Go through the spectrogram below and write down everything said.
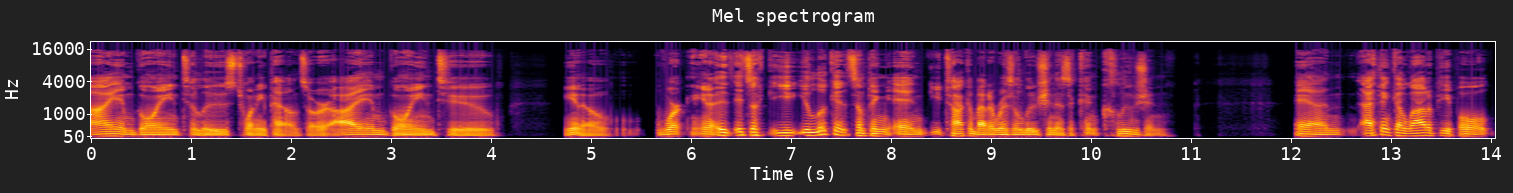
i am going to lose 20 pounds or i am going to you know work you know it, it's a you, you look at something and you talk about a resolution as a conclusion and i think a lot of people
